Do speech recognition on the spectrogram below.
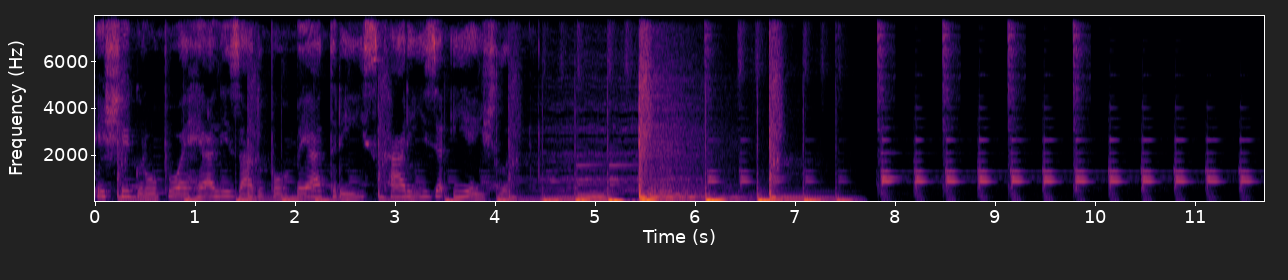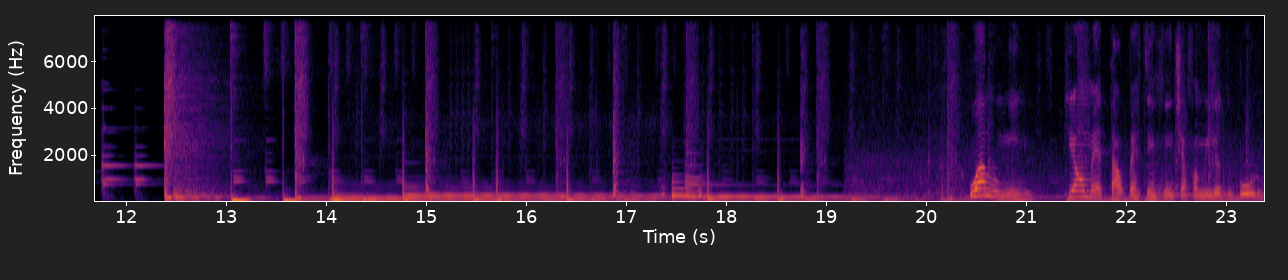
este grupo é realizado por Beatriz, Carísia e Esla. O alumínio, que é um metal pertencente à família do boro,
